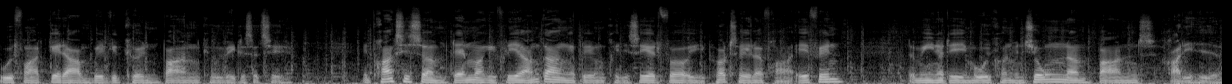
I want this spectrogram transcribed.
ud fra at gætte om, hvilket køn barnet kan udvikle sig til. En praksis, som Danmark i flere omgange er blevet kritiseret for i påtaler fra FN, der mener det er imod konventionen om barnets rettigheder.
